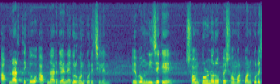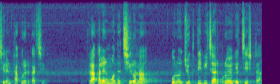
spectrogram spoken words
আপনার থেকেও আপনার জ্ঞানে গ্রহণ করেছিলেন এবং নিজেকে সম্পূর্ণরূপে সমর্পণ করেছিলেন ঠাকুরের কাছে। রাখালের মধ্যে ছিল না কোনো যুক্তি বিচার প্রয়োগের চেষ্টা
